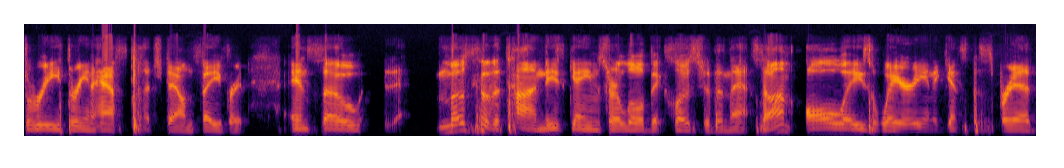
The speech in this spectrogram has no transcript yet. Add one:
three, three and a half touchdown favorite. And so most of the time these games are a little bit closer than that. So I'm always wary and against the spread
